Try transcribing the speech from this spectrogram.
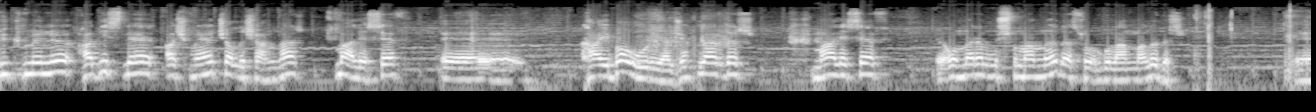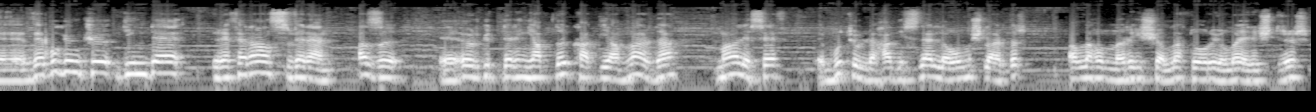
hükmünü hadisle aşmaya çalışanlar maalesef e, kayba uğrayacaklardır. Maalesef e, onların Müslümanlığı da sorgulanmalıdır. E, ve bugünkü dinde referans veren bazı e, örgütlerin yaptığı katliamlar da maalesef bu türlü hadislerle olmuşlardır. Allah onları inşallah doğru yola eriştirir.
